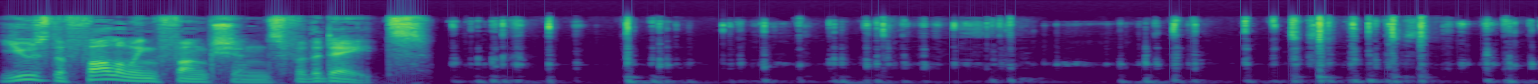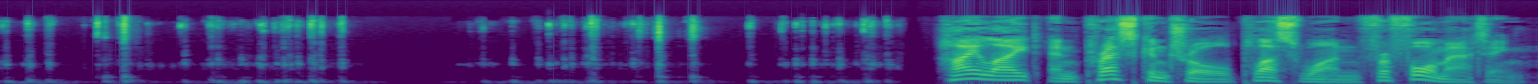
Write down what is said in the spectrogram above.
use the following functions for the dates. Highlight and press Ctrl plus 1 for formatting.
